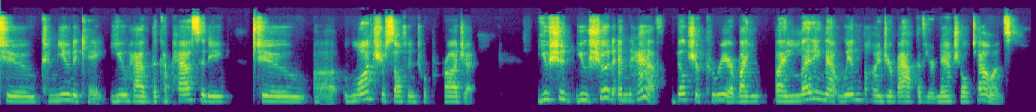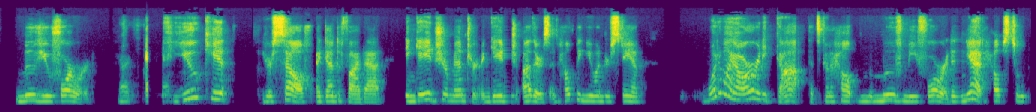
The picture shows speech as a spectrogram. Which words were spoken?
to communicate. You have the capacity to uh, launch yourself into a project. You should you should and have built your career by by letting that wind behind your back of your natural talents move you forward. Right. If you can't yourself identify that engage your mentor engage others in helping you understand what have i already got that's going to help move me forward? And yet helps to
